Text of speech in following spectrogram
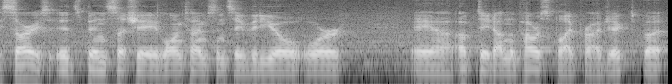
Sorry it's been such a long time since a video or a uh, update on the power supply project, but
